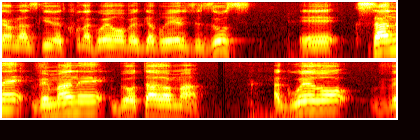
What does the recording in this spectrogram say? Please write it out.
גם להזכיר את קון אגוורו ואת גבריאל ז'זוס. אה, סאנה ומאנה באותה רמה. אגוורו ו...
